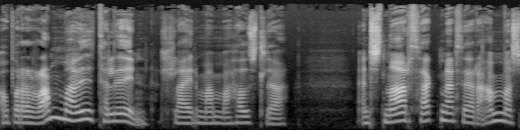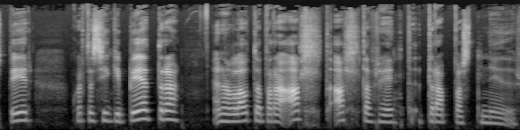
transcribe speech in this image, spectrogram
Á bara ramma viðtalið inn, hlæri mamma háðslega en snar þagnar þegar amma spyr hvort það sé ekki betra en að láta bara allt, alltaf hreint drabbast niður.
